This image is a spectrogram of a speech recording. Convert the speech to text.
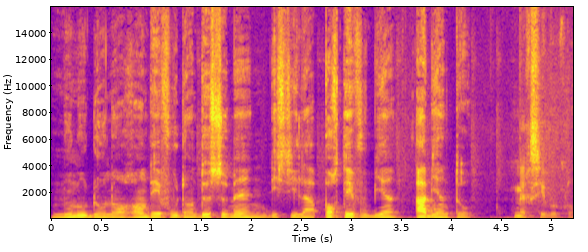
Nous nous donnons rendez-vous dans deux semaines. D'ici là, portez-vous bien. À bientôt. Merci beaucoup.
